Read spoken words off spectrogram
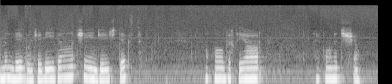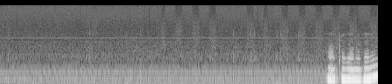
بعمل ليبل جديدة change text نقوم باختيار أيقونة الشو. هكذا مثلا.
